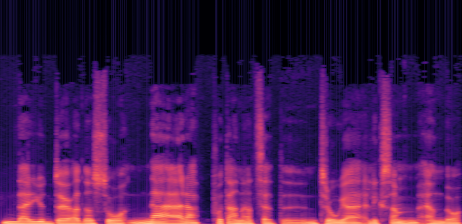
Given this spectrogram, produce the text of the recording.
Där är ju döden så nära på ett annat sätt, eh, tror jag. Liksom ändå.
